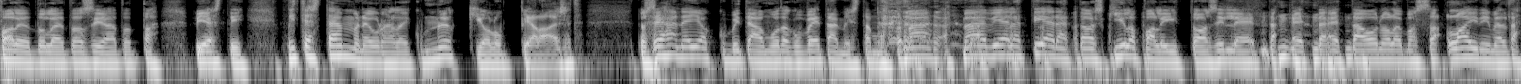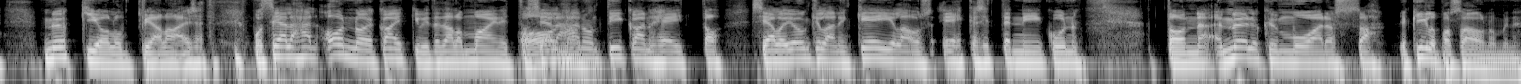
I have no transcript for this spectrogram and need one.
paljon tulee tosiaan tota, viesti. Mites tämmöinen urheilu kuin mökkiolympialaiset? No sehän ei ole kuin mitään muuta kuin vetämistä, mutta mä, mä en vielä tiedä, että olisi kilpaliittoa sille, että, että, että on olemassa lain nimeltä mökkiolympialaiset. Mutta siellähän on noin kaikki, mitä täällä on mainittu. On, siellähän on tikanheitto, siellä on jonkinlainen keilaus, ehkä sitten niin kuin ton mölkyn muodossa. Ja kilpasaunominen.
